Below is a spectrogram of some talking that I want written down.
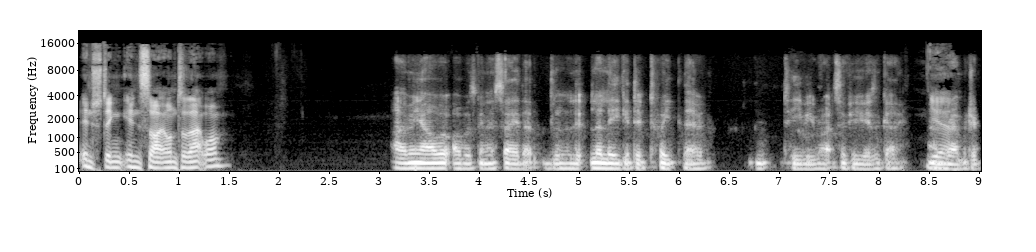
interesting insight onto that one I mean, I, w- I was going to say that La La Liga did tweak their TV rights a few years ago. And Yeah. Real Madrid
